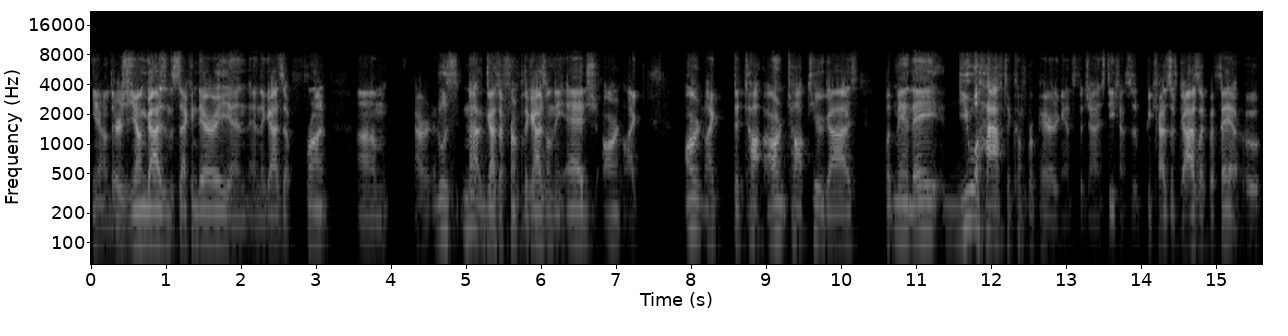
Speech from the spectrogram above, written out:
you know there's young guys in the secondary and and the guys up front um, are at least not guys up front, but the guys on the edge aren't like aren't like the top aren't top tier guys. But man, they you will have to come prepared against the Giants defenses because of guys like Bethea who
